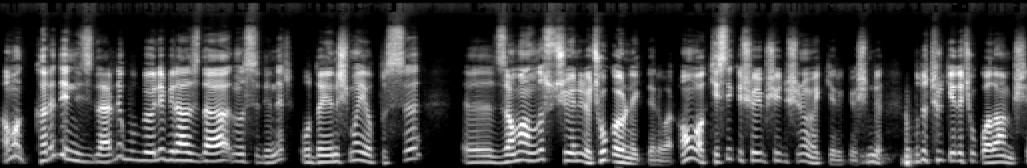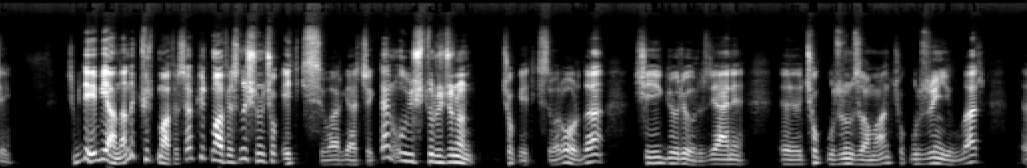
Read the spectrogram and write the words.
Ama Karadenizlilerde bu böyle biraz daha nasıl denir? O dayanışma yapısı e, zamanla suça yöneliyor. Çok örnekleri var. Ama bak kesinlikle şöyle bir şey düşünmemek gerekiyor. Şimdi bu da Türkiye'de çok olan bir şey. Şimdi bir bir yandan da Kürt mafyası var. Kürt mafyasında şunun çok etkisi var gerçekten. Uyuşturucunun çok etkisi var. Orada şeyi görüyoruz. Yani e, çok uzun zaman, çok uzun yıllar e,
